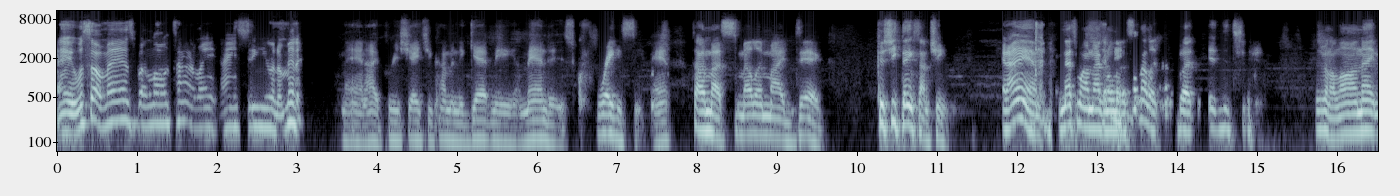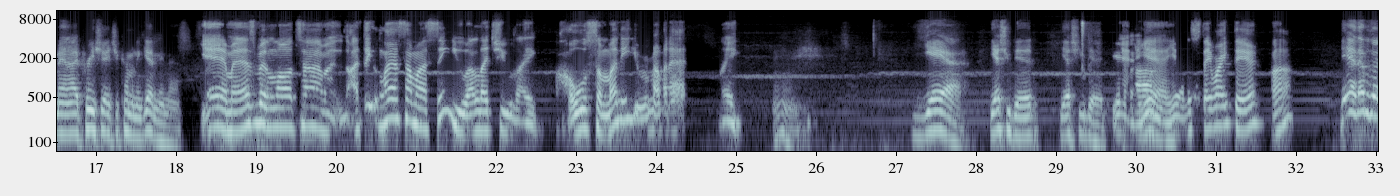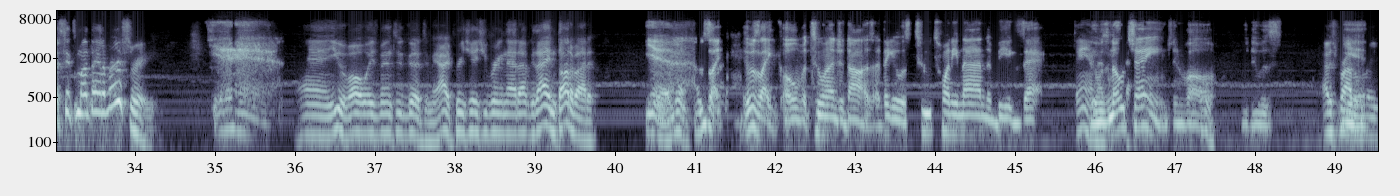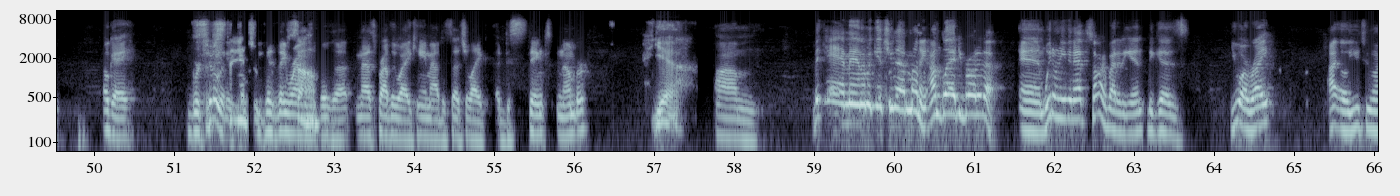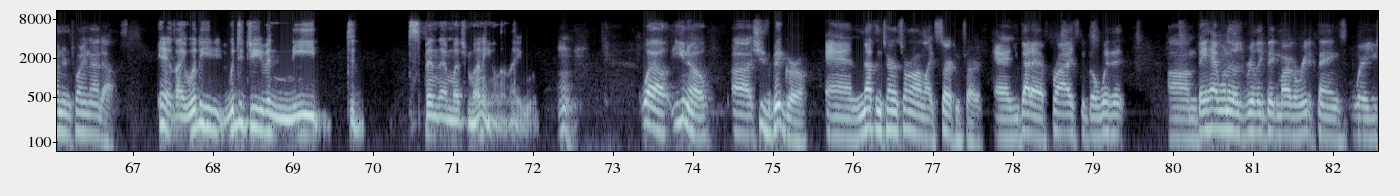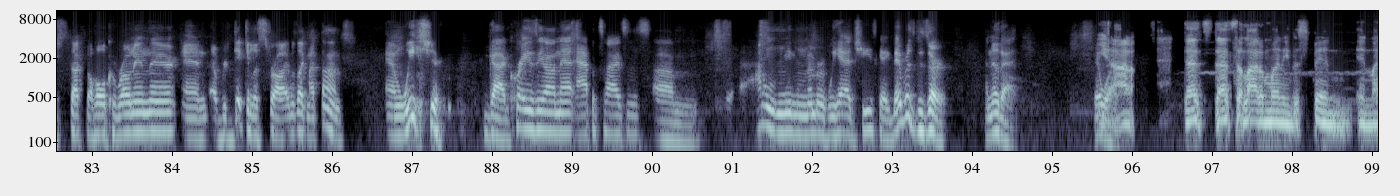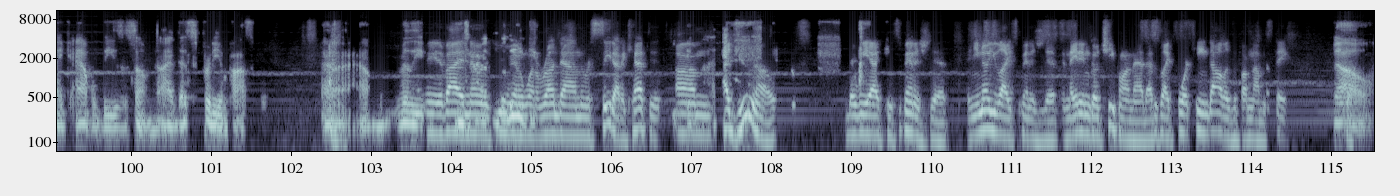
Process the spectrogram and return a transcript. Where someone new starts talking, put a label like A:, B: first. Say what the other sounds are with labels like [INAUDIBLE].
A: Hey, what's up, man? It's been a long time. I ain't, I ain't seen you in a minute.
B: Man, I appreciate you coming to get me. Amanda is crazy, man. Talking about smelling my dick. Because she thinks I'm cheating. And I am. And that's why I'm not going to let her smell it. But it, it's, it's been a long night, man. I appreciate you coming to get me, man.
A: Yeah, man, it's been a long time. I, I think the last time I seen you, I let you like hold some money. You remember that? Like,
B: Mm. Yeah. Yes, you did. Yes, you did.
A: yeah,
B: Um,
A: yeah, yeah. Let's stay right there, huh?
B: Yeah, that was our six month anniversary.
A: Yeah,
B: And you have always been too good to me. I appreciate you bringing that up because I hadn't thought about it.
A: yeah.
B: Yeah.
A: It was like it was like over two hundred dollars. I think it was two twenty nine to be exact.
B: Damn.
A: there was no change involved. It was
B: I was probably okay. Gratuity because they round those up, and that's probably why it came out to such like a distinct number.
A: Yeah.
B: Um, but yeah, man, I'm gonna get you that money. I'm glad you brought it up, and we don't even have to talk about it again because you are right. I owe you two hundred twenty nine dollars.
A: Yeah, like what do you what did you even need to spend that much money on? Like
B: Well, you know, uh, she's a big girl, and nothing turns her on like surf and turf, and you gotta have fries to go with it. Um, they had one of those really big margarita things where you stuck the whole Corona in there and a ridiculous straw. It was like my thumb, and we [LAUGHS] just got crazy on that. Appetizers. Um, I don't even remember if we had cheesecake. There was dessert. I know that. There
A: yeah, I, that's that's a lot of money to spend in like Applebee's or something. I, that's pretty impossible. Uh, I'm really
B: I mean, if I had known that you were gonna want to run down the receipt, I'd have kept it. Um, I do know that we had some spinach dip, and you know you like spinach dip, and they didn't go cheap on that. That was like fourteen dollars, if I'm not mistaken.
A: no.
